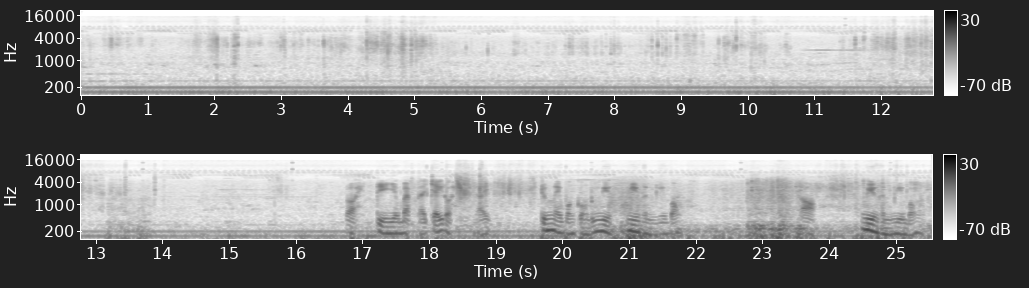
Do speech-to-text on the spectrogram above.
Rồi, tiền nhận bạc đã cháy rồi đấy, trứng này vẫn còn đứng nghiêng nghiêng hình nghiêng bóng đó, nghiêng hình nghiêng bóng này.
